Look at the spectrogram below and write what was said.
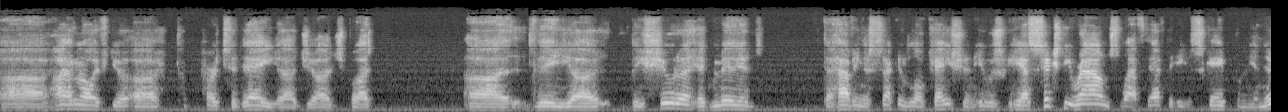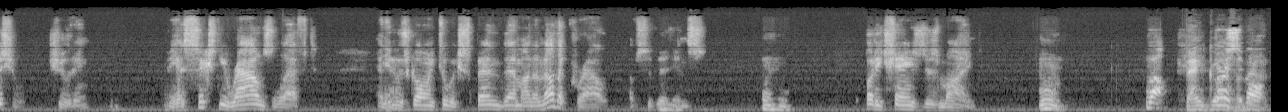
Uh, I don't know if you uh, heard today, uh, Judge, but uh, the uh, the shooter admitted to having a second location. He was he has 60 rounds left after he escaped from the initial shooting. He has 60 rounds left, and he was going to expend them on another crowd of civilians. Mhm. But he changed his mind. Well, Thank God First for of all, that.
